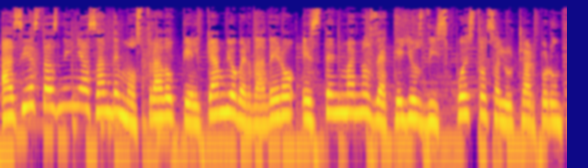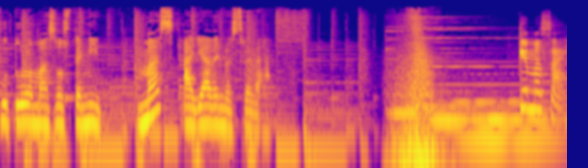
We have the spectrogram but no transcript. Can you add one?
Así estas niñas han demostrado que el cambio verdadero está en manos de aquellos dispuestos a luchar por un futuro más sostenible, más allá de nuestra edad. ¿Qué más hay?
